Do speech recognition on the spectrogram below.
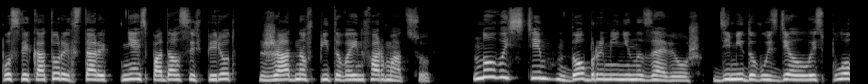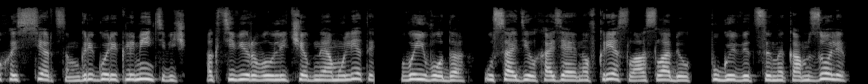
после которых старый князь подался вперед, жадно впитывая информацию. Новости добрыми не назовешь. Демидову сделалось плохо с сердцем. Григорий Клементьевич активировал лечебные амулеты, Воевода усадил хозяина в кресло, ослабил пуговицы на камзоле.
